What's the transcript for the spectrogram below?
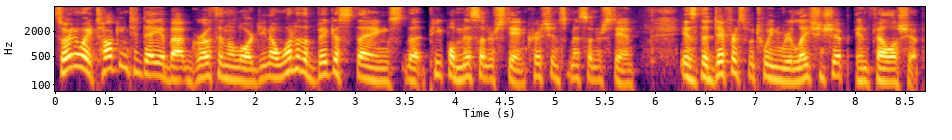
So, anyway, talking today about growth in the Lord, you know, one of the biggest things that people misunderstand, Christians misunderstand, is the difference between relationship and fellowship.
